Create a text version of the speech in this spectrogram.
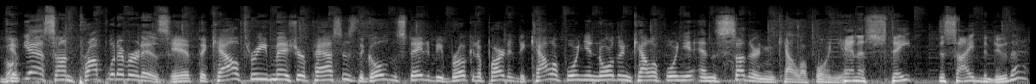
Vote If- yes on prop whatever it is. if the Cal 3 measure passes, the Golden State would be broken apart into California, Northern California, and Southern California. Can a state decide to do that?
